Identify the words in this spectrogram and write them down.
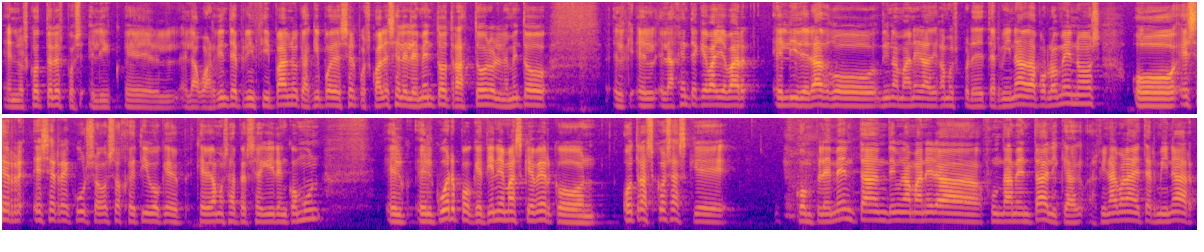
en los cócteles, pues, el, el aguardiente principal, ¿no? Que aquí puede ser, pues, cuál es el elemento tractor o el elemento el, agente que va a llevar el liderazgo de una manera, digamos, predeterminada, por lo menos, o ese, ese recurso o ese objetivo que, vamos a perseguir en común, el, cuerpo que tiene más que ver con otras cosas que complementan de una manera fundamental y que al final van a determinar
